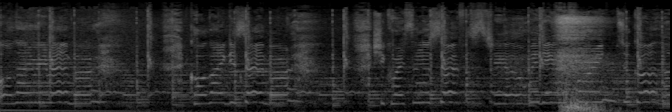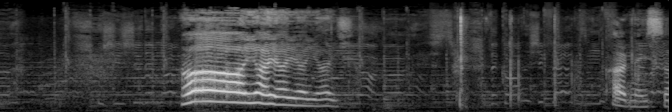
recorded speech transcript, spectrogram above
All I remember, cold like December. She cries in the surface, Ay ay ay ay ay. Her neyse.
